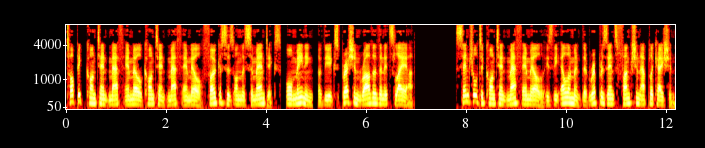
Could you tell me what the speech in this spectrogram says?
Topic content MathML Content MathML focuses on the semantics, or meaning, of the expression rather than its layout. Central to content MathML is the element that represents function application.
